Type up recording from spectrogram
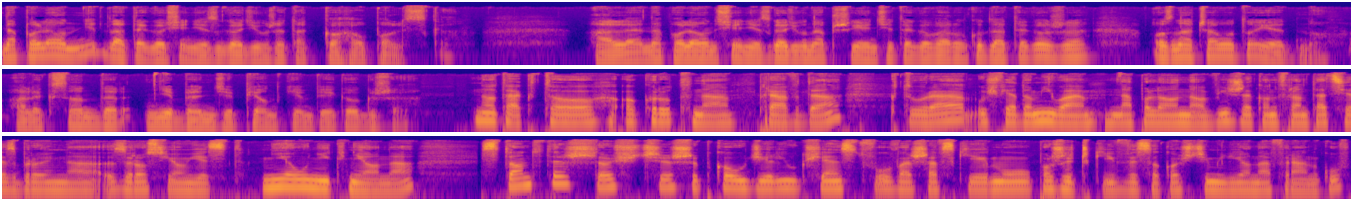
Napoleon nie dlatego się nie zgodził, że tak kochał Polskę, ale Napoleon się nie zgodził na przyjęcie tego warunku, dlatego że oznaczało to jedno: Aleksander nie będzie pionkiem w jego grze. No tak, to okrutna prawda, która uświadomiła Napoleonowi, że konfrontacja zbrojna z Rosją jest nieunikniona. Stąd też dość szybko udzielił księstwu warszawskiemu pożyczki w wysokości miliona franków,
